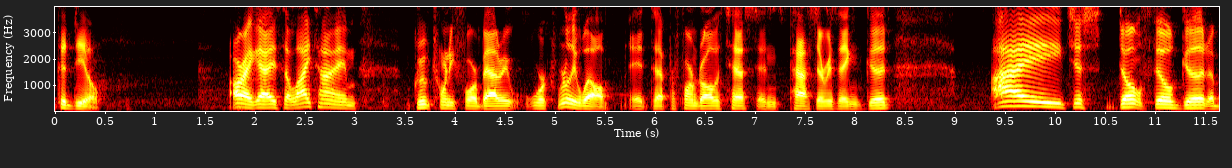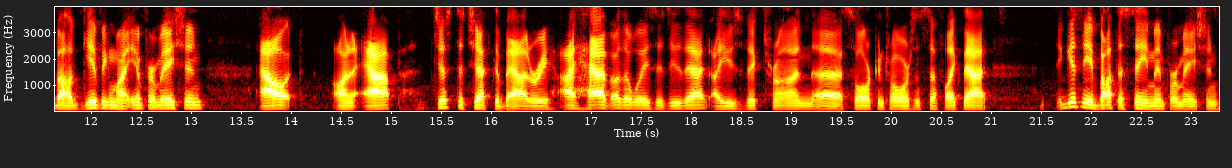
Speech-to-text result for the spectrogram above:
Good deal. All right, guys, the Litime Group 24 battery worked really well. It uh, performed all the tests and passed everything good. I just don't feel good about giving my information out on an app just to check the battery. I have other ways to do that. I use Victron uh, solar controllers and stuff like that. It gives me about the same information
